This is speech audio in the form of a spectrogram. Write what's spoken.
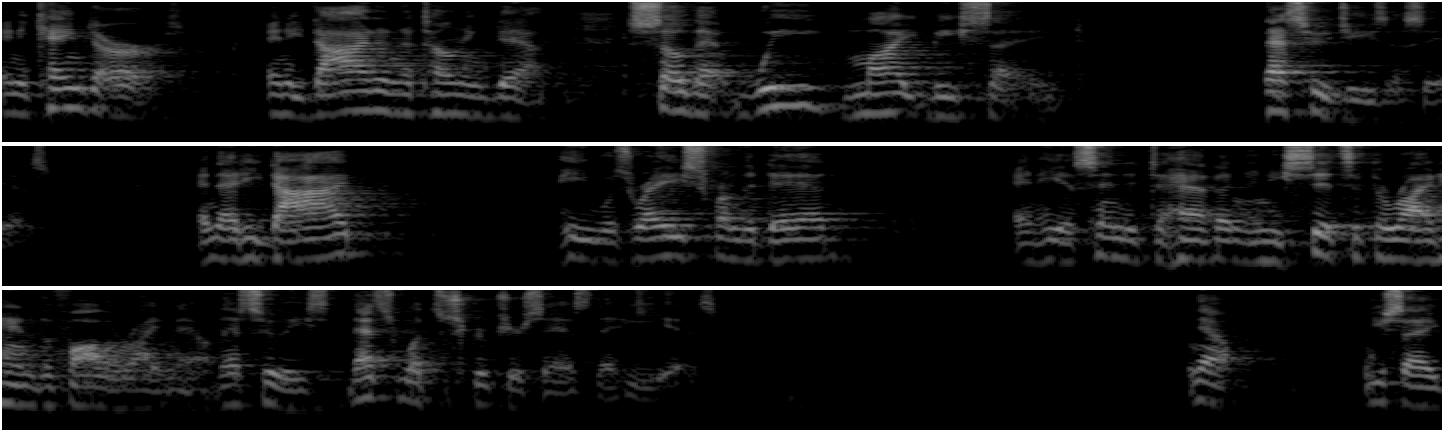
and he came to earth and he died an atoning death so that we might be saved. That's who Jesus is. And that he died, he was raised from the dead, and he ascended to heaven and he sits at the right hand of the Father right now. That's who he's that's what the scripture says that he is. Now, you say,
